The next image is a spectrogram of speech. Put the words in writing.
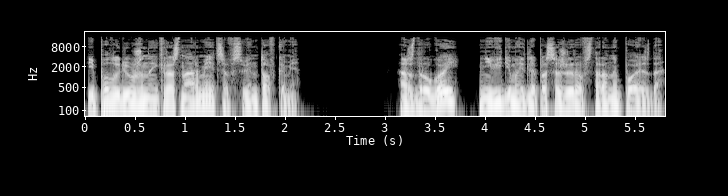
и полудюжиной красноармейцев с винтовками. А с другой, невидимой для пассажиров стороны поезда,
